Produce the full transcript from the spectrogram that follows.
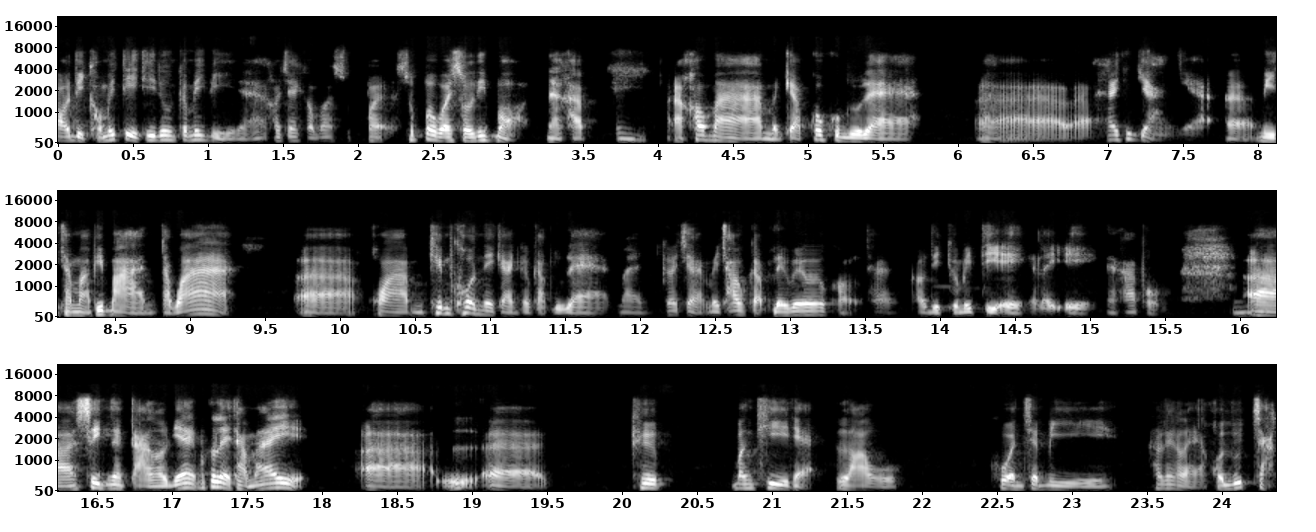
audit committee ที่นู่นก็ไม่มีนะฮะเขาใช้คำว่า super- supervisory board นะครับอืมอ่าเข้ามาเหมือนกับควบคุมดูแลอ่าให้ทุกอย่างเนี่ยเอ่อมีธรรมาภิบาล แต่ว่าอ่าความเข้มข้นในการกำกับดูแล มันก็จะไม่เท่ากับเลเวลของทาง audit committee เองอะไรเองนะครับผมอ่าสิ่งต่างๆเหล่านี้มันก็เลยทำให้อ่าเอ่อคือบางทีเนี่ยเรา ควรจะมีเขาเรียกอะไรคนรู้จัก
